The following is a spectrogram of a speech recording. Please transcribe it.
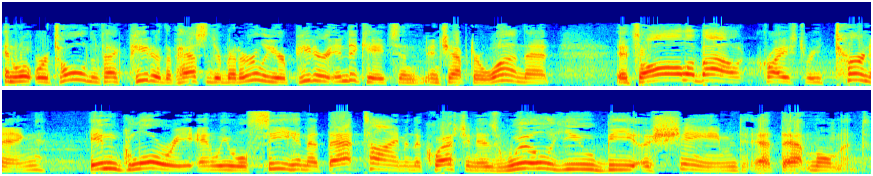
And what we're told, in fact, Peter, the passage read earlier, Peter indicates in, in chapter 1 that it's all about Christ returning in glory and we will see him at that time. And the question is, will you be ashamed at that moment?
